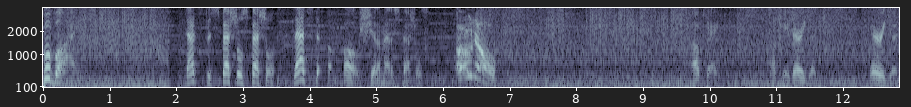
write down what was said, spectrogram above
Bye bye. That's the special special. That's the. Oh, oh shit, I'm out of specials. Oh no! Okay. Okay, very good. Very good.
